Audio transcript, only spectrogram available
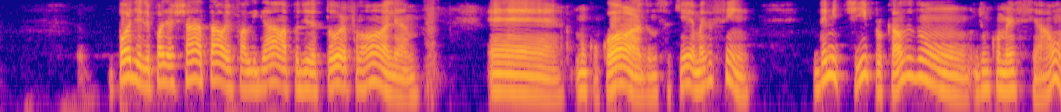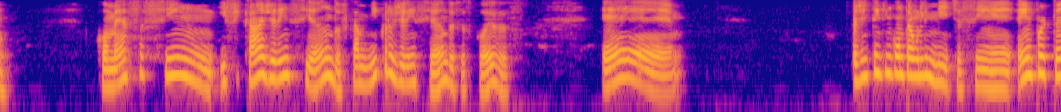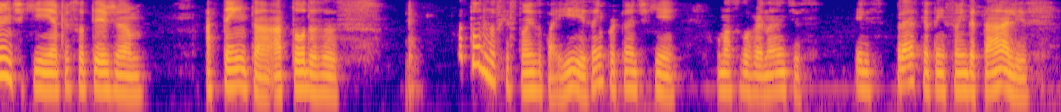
pode ele pode achar tal e fala, ligar lá pro diretor falar olha é, não concordo não sei o que mas assim demitir por causa de um, de um comercial começa assim e ficar gerenciando, ficar microgerenciando essas coisas, é a gente tem que encontrar um limite, assim, é, é importante que a pessoa esteja atenta a todas as a todas as questões do país. É importante que os nossos governantes eles prestem atenção em detalhes,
